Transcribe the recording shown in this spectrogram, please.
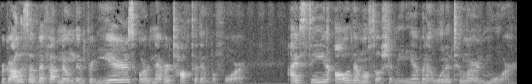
Regardless of if I've known them for years or never talked to them before, I'd seen all of them on social media, but I wanted to learn more.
